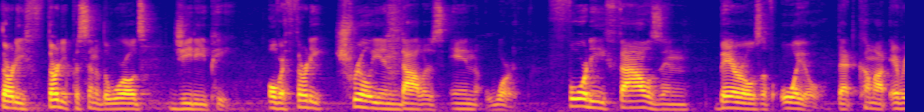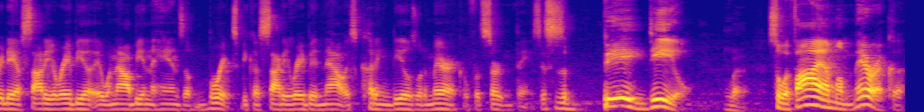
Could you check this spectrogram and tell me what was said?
30, 30% of the world's GDP, over $30 trillion in worth, 40,000 barrels of oil that come out every day of Saudi Arabia. It will now be in the hands of BRICS because Saudi Arabia now is cutting deals with America for certain things. This is a big deal. Right. So if I am America,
